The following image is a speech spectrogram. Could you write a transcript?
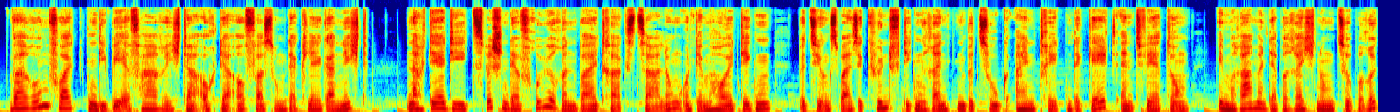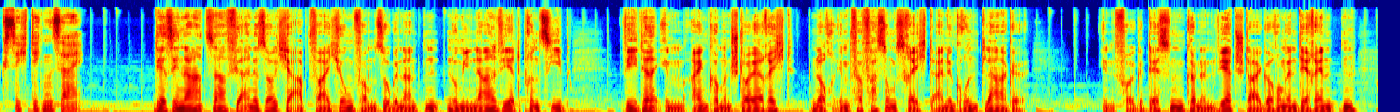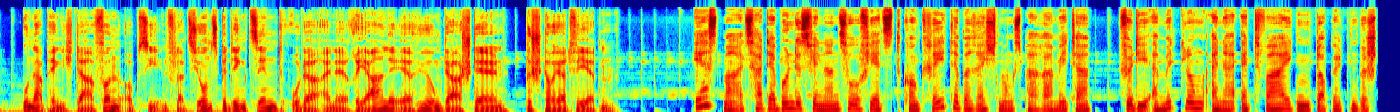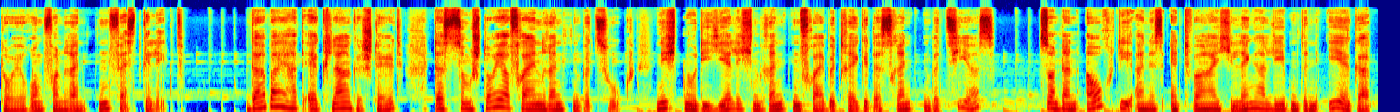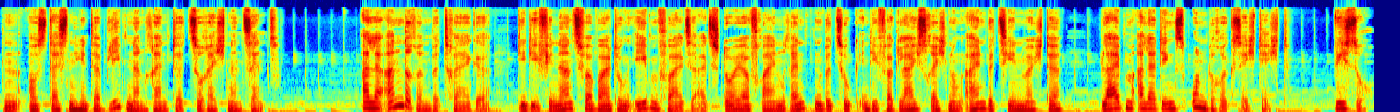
Warum folgten die BFH-Richter auch der Auffassung der Kläger nicht, nach der die zwischen der früheren Beitragszahlung und dem heutigen bzw. künftigen Rentenbezug eintretende Geldentwertung im Rahmen der Berechnung zu berücksichtigen sei. Der Senat sah für eine solche Abweichung vom sogenannten Nominalwertprinzip weder im Einkommensteuerrecht noch im Verfassungsrecht eine Grundlage. Infolgedessen können Wertsteigerungen der Renten, unabhängig davon, ob sie inflationsbedingt sind oder eine reale Erhöhung darstellen, besteuert werden. Erstmals hat der Bundesfinanzhof jetzt konkrete Berechnungsparameter für die Ermittlung einer etwaigen doppelten Besteuerung von Renten festgelegt. Dabei hat er klargestellt, dass zum steuerfreien Rentenbezug nicht nur die jährlichen Rentenfreibeträge des Rentenbeziehers, sondern auch die eines etwaig länger lebenden Ehegatten aus dessen hinterbliebenen Rente zu rechnen sind. Alle anderen Beträge, die die Finanzverwaltung ebenfalls als steuerfreien Rentenbezug in die Vergleichsrechnung einbeziehen möchte, bleiben allerdings unberücksichtigt. Wieso?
